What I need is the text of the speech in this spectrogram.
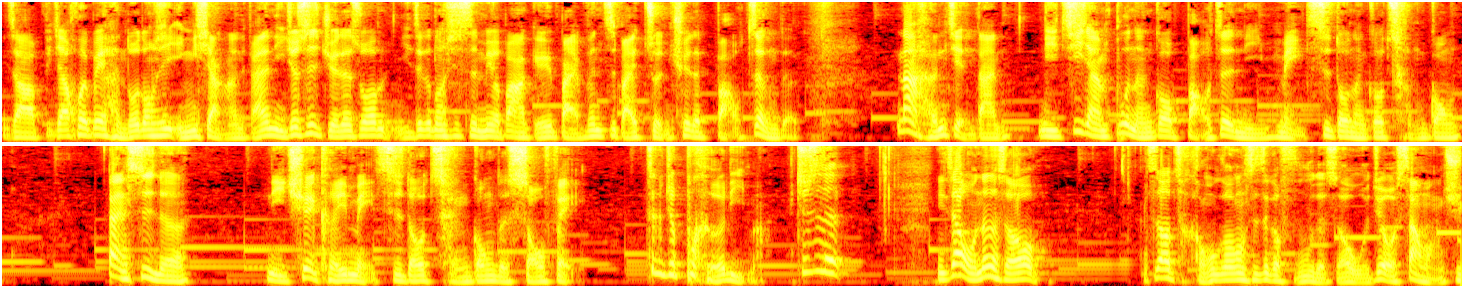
你知道比较会被很多东西影响啊，反正你就是觉得说你这个东西是没有办法给予百分之百准确的保证的。那很简单，你既然不能够保证你每次都能够成功，但是呢，你却可以每次都成功的收费，这个就不合理嘛。就是你知道我那个时候。知道宠物沟通师这个服务的时候，我就有上网去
